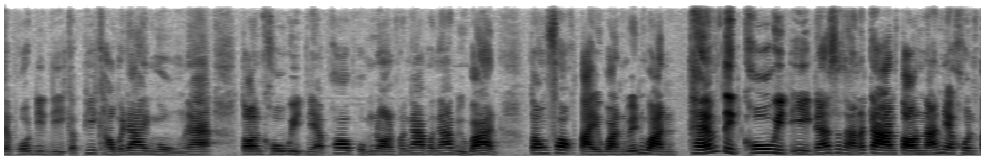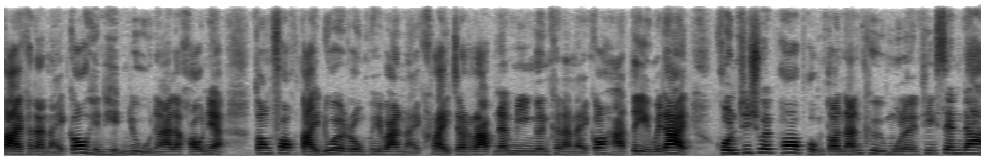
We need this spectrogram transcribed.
จะโพสต์ยินดีกับพี่เขาไม่ได้งงนะตอนโควิดเนี่ยพ่อผมนอนพะงาพะงาอยู่บ้าน ต้องฟอกไตวันเว้นวัน แถมติดโควิดอีกนะสถานการณ์ตอนนั้นเนี่ยคนตายขนาดไหนก็เห็นเห็นอยู่นะแล้วเขาเนี่ยต้องฟอกไตด้วยโรงพยาบาลไหนใครจะรับนะมีเงินขนาดไหนก็หาเตียงไม่ได้ คนที่ช่วยพ่อผมตอนนั้นคือมูลนิธิเส้นได้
